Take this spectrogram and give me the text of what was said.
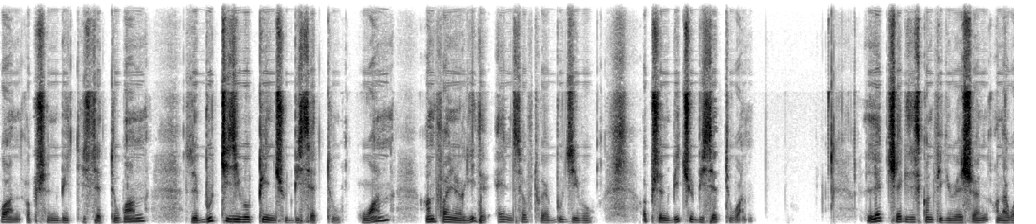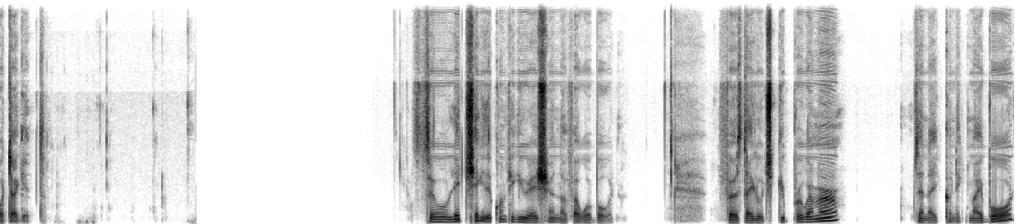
1 option bit is set to 1, the boot T0 pin should be set to 1, and finally the n software boot 0 option bit should be set to 1. Let's check this configuration on our target. So let's check the configuration of our board. First I launch CubeProgrammer, then I connect my board.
